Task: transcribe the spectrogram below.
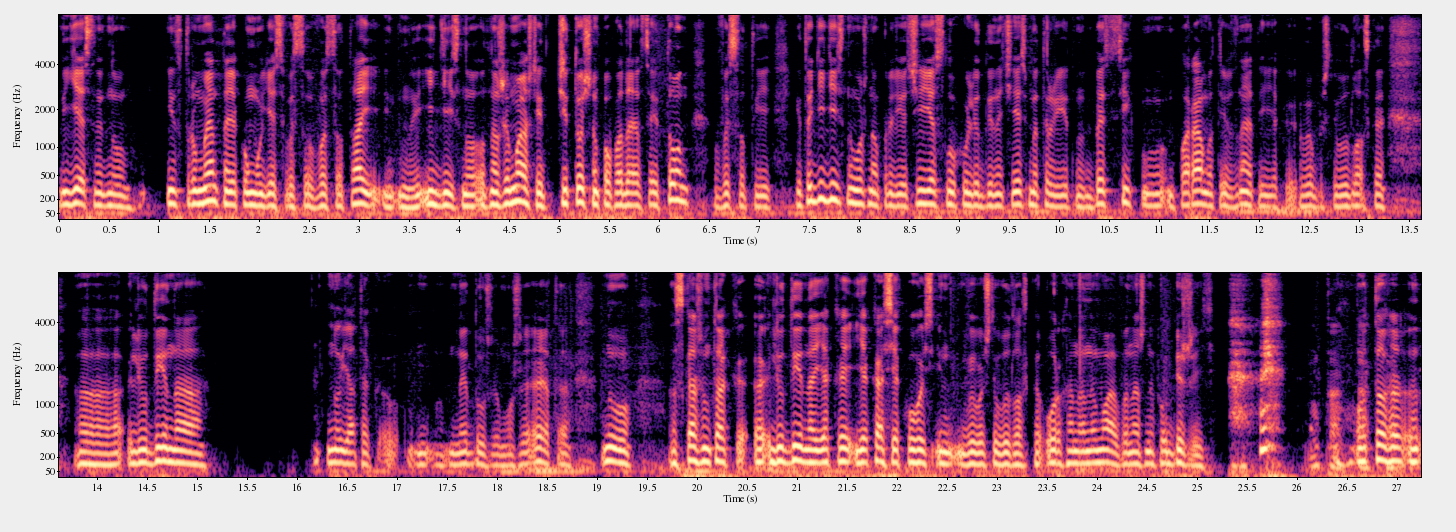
є ну, інструмент, на якому є висота, і, ну, і дійсно от нажимаєш, і чи точно попадає в цей тон висоти, і тоді дійсно можна определити, чи є слух у людини, чи є метроритм. Без цих параметрів, знаєте, як вибачте, будь ласка, е, людина. Ну, я так не дуже може ета. Ну, скажімо так, людина, яка, якась якогось, вибачте, будь ласка, органа немає, вона ж не побіжить. Ну, так, От так, так.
